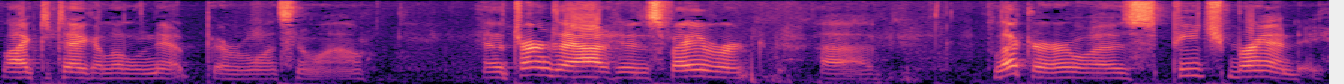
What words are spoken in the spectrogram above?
liked to take a little nip every once in a while. And it turns out his favorite uh, liquor was peach brandy.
